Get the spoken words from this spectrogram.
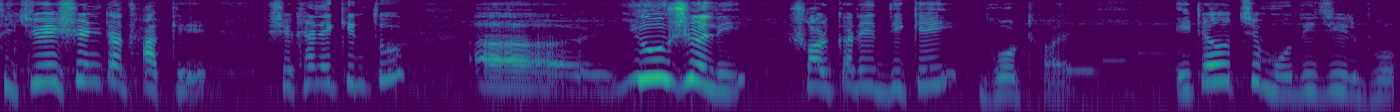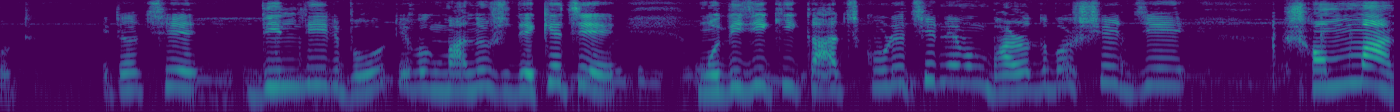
সিচুয়েশনটা থাকে, সেখানে কিন্তু ইউজুয়ালি সরকারের দিকেই ভোট হয়। এটা হচ্ছে মোদিজির ভোট। এটা হচ্ছে দিল্লির ভোট এবং মানুষ দেখেছে মোদিজি কি কাজ করেছেন এবং ভারতবর্ষের যে সম্মান,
